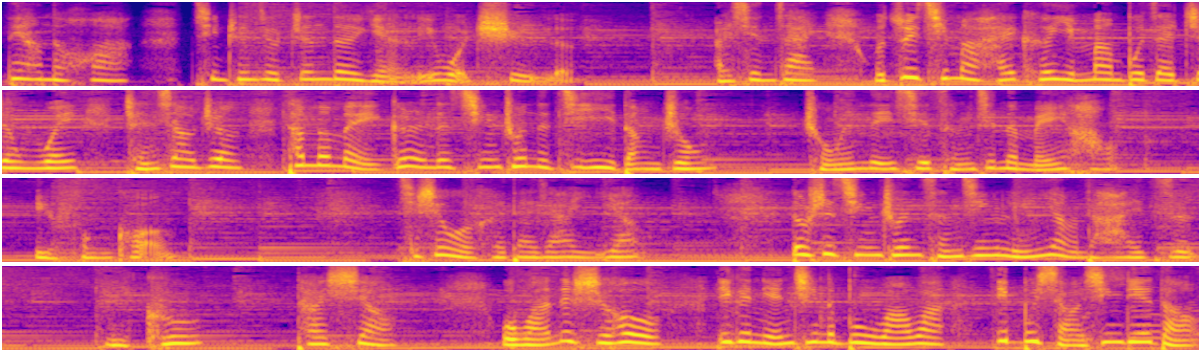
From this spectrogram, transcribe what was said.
那样的话，青春就真的远离我去了。而现在，我最起码还可以漫步在郑微、陈孝正他们每个人的青春的记忆当中，重温那些曾经的美好。与疯狂。其实我和大家一样，都是青春曾经领养的孩子。你哭，他笑。我玩的时候，一个年轻的布娃娃一不小心跌倒，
